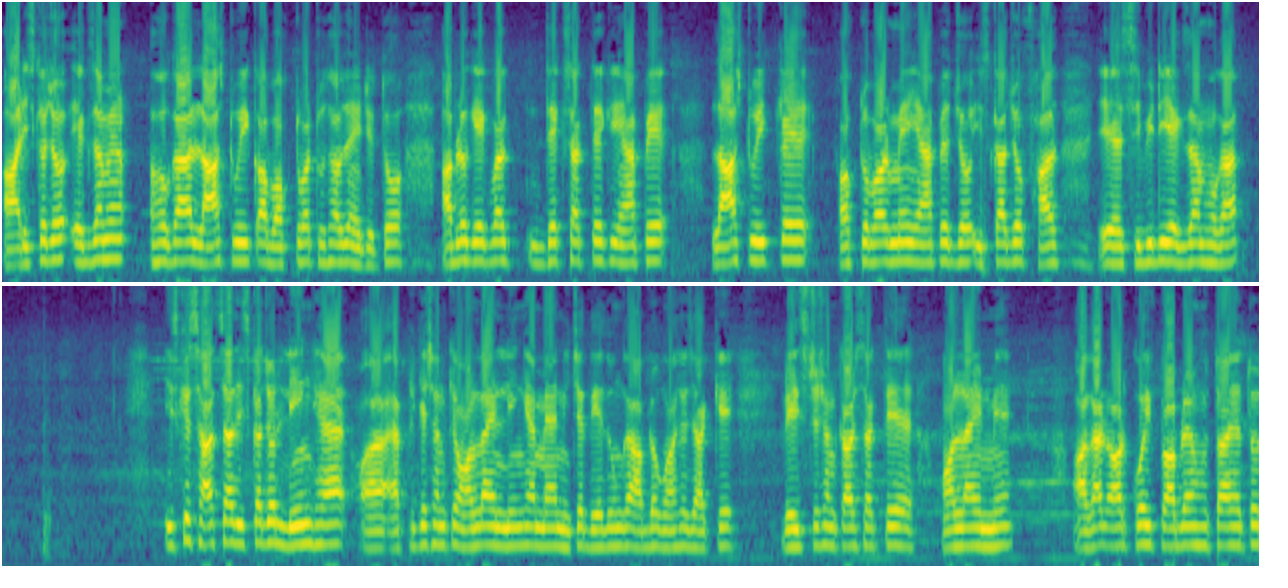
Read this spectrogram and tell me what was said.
और इसका जो एग्ज़ाम होगा लास्ट वीक ऑफ़ अक्टूबर 2018 तो आप लोग एक बार देख सकते हैं कि यहाँ पे लास्ट वीक के अक्टूबर में यहाँ पे जो इसका जो फास्ट सी बी एग्ज़ाम होगा। इसके साथ साथ इसका जो लिंक है एप्लीकेशन के ऑनलाइन लिंक है, मैं नीचे दे दूँगा, आप लोग वहाँ से जाके रजिस्ट्रेशन कर सकते हैं ऑनलाइन में। अगर और कोई प्रॉब्लम होता है तो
